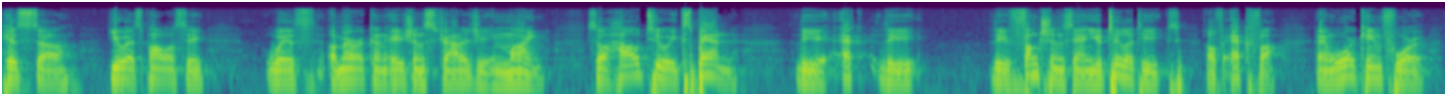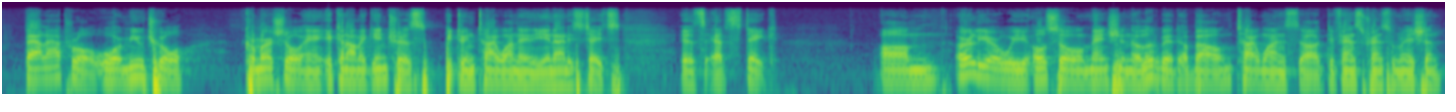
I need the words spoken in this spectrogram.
his uh, U.S. policy with American Asian strategy in mind. So how to expand the, the, the functions and utilities of ECFA and working for bilateral or mutual commercial and economic interests between Taiwan and the United States is at stake. Um, earlier, we also mentioned a little bit about Taiwan's uh, defense transformation.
